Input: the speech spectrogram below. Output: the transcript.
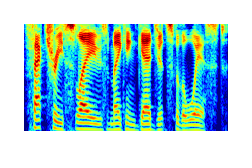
factory slaves making gadgets for the West.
